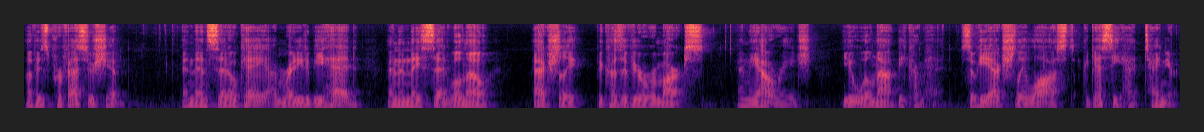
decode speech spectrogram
of his professorship and then said, Okay, I'm ready to be head. And then they said, Well, no, actually, because of your remarks and the outrage, you will not become head. So he actually lost, I guess he had tenure.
